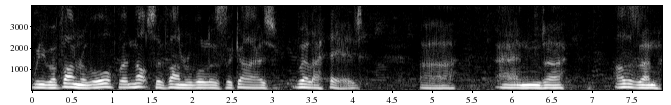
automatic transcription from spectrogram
We were vulnerable, but not so vulnerable as the guys well ahead. Uh, and uh, other than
